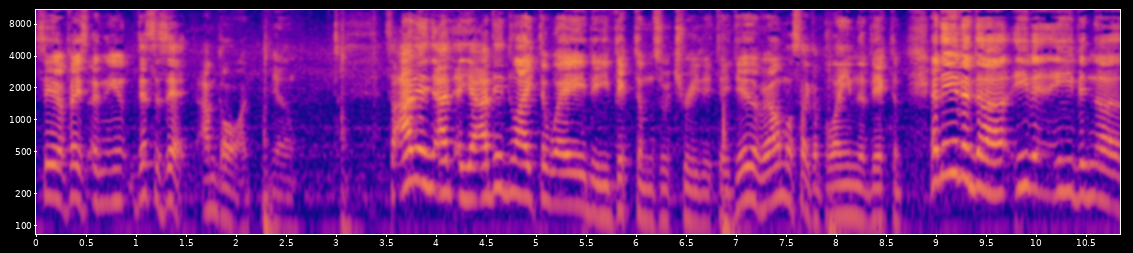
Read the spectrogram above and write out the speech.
see her face, and you this is it. I'm gone. So I didn't, I, yeah, I didn't like the way the victims were treated. They did almost like a blame the victim, and even, uh, even, even, uh,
